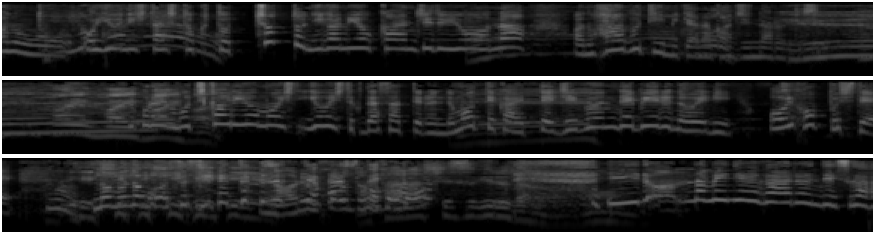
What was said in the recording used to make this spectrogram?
あのお湯に浸しとくと、ちょっと苦みを感じるようなあのハーブティーみたいな感じになるんですよ。これ、持ち帰り用も用意してくださってるんで、持って帰って、自分でビールの上に追いホップして、飲むのもおすすめってなるほど。素晴らしすぎるだろう。いろんなメニューがあるんですが、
